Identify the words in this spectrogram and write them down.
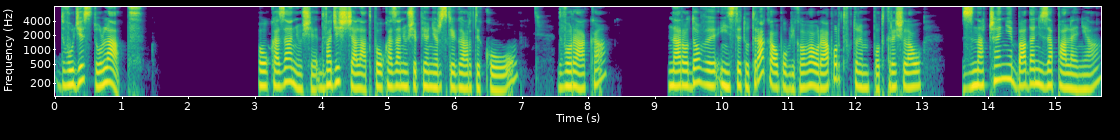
20 lat po ukazaniu się, 20 lat po ukazaniu się pionierskiego artykułu Dworaka, Narodowy Instytut Raka opublikował raport, w którym podkreślał znaczenie badań zapalenia,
